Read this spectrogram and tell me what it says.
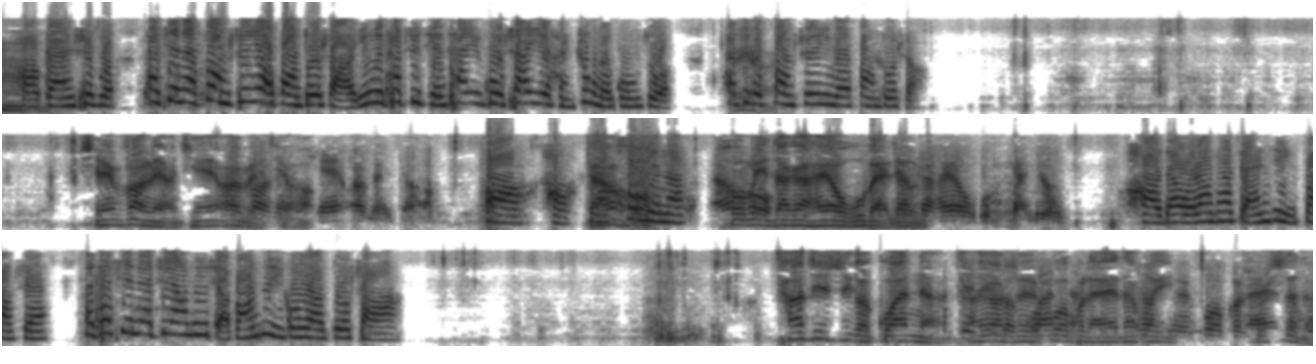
嗯，好，感恩师傅。他现在放生要放多少？因为他之前参与过杀业很重的工作，他这个放生应该放多少？先放两千二百条。两条，千二百条，哦，好，然后后面呢？后面大概还要五百六大，概还要五百六，好的，我让他赶紧放生。那他现在这样子小房子一共要多少啊？他这是个关呢，他要是过不来，他会过不来，出事的。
